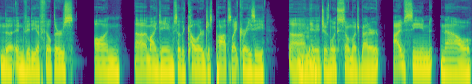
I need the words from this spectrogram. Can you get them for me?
the Nvidia filters on uh, my game, so the color just pops like crazy, uh, Mhm. and it just looks so much better. I've seen now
